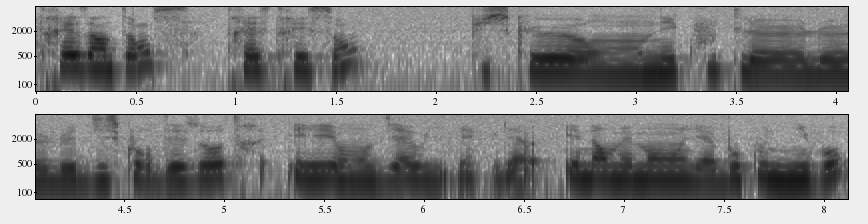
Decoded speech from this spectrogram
très intense, très stressant puisqu'on écoute le, discours des autres et on dit ah oui, il y, a énormément, il y a beaucoup de niveaux.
